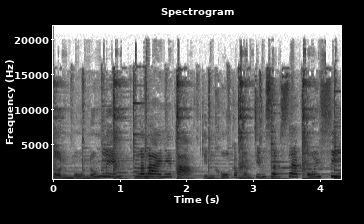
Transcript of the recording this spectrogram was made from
ตุ๋นหมูนุ่มลิ้น ละลายในปาก กินคู่กับน้ำจิ้มแซ่บๆ โอ้ยฟิ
